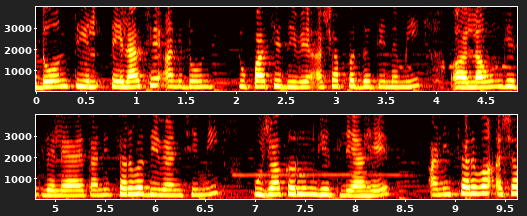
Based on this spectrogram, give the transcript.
दोन तेल तेलाचे आणि दोन तुपाचे दिवे अशा पद्धतीनं मी लावून घेतलेले आहेत. आणि सर्व दिव्यांची मी पूजा करून घेतली आहे. आणि सर्व अशा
